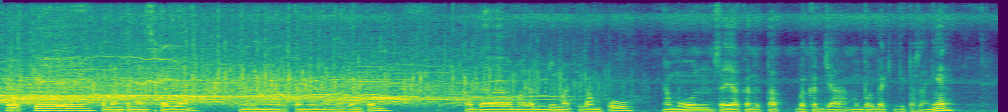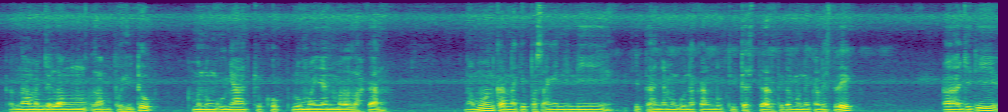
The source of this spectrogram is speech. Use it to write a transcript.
Oke teman-teman sekalian penggemar channelnya Abah Ganteng pada malam ini mati lampu namun saya akan tetap bekerja memperbaiki kipas angin karena menjelang lampu hidup menunggunya cukup lumayan melelahkan. Namun karena kipas angin ini kita hanya menggunakan multitester tidak menggunakan listrik uh, jadi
